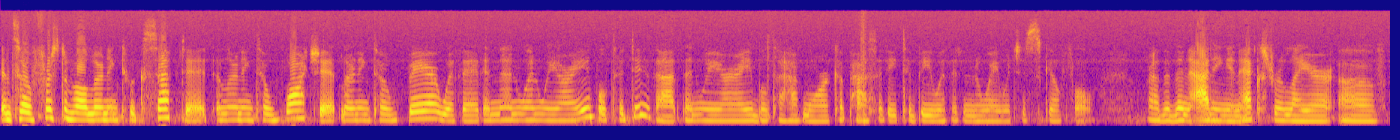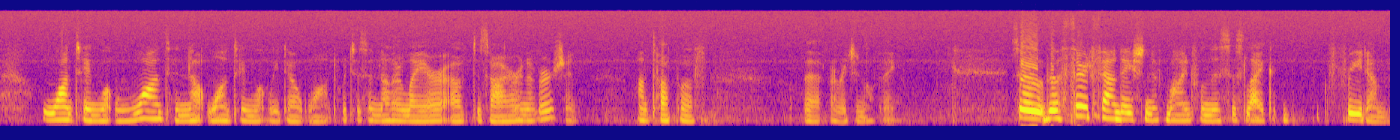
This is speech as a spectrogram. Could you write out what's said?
And so, first of all, learning to accept it and learning to watch it, learning to bear with it. And then, when we are able to do that, then we are able to have more capacity to be with it in a way which is skillful, rather than adding an extra layer of wanting what we want and not wanting what we don't want, which is another layer of desire and aversion on top of the original thing. So the third foundation of mindfulness is like freedom,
